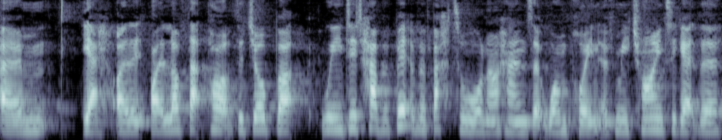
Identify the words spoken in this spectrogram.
um, yeah, I, I love that part of the job. But we did have a bit of a battle on our hands at one point of me trying to get the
